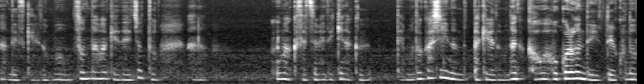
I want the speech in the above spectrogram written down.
なんですけれどもそんなわけでちょっとあのうまく説明できなくてもどかしいんだけれどもなんか顔はほころんでいるっていうこの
